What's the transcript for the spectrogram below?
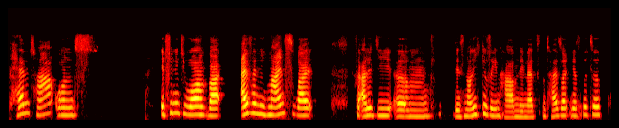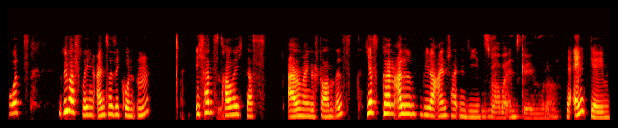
Panther und Infinity War war einfach nicht meins, weil für alle, die ähm, es noch nicht gesehen haben, den letzten Teil, sollten jetzt bitte kurz überspringen, ein, zwei Sekunden. Ich fand es traurig, dass Iron Man gestorben ist. Jetzt können alle wieder einschalten, die Das war aber Endgame, oder? der Endgame.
